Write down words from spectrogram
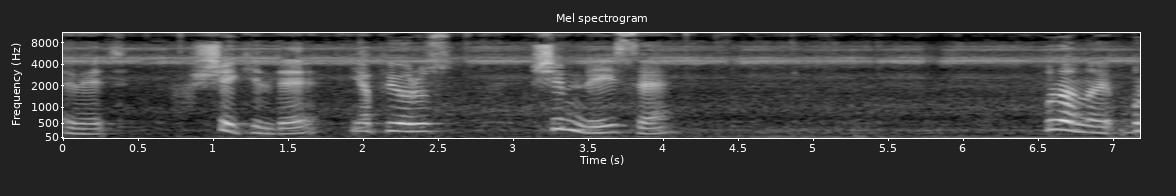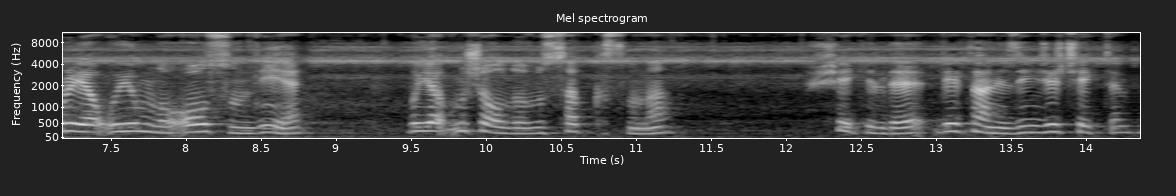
Evet. Şekilde yapıyoruz. Şimdi ise buranı buraya uyumlu olsun diye bu yapmış olduğumuz sap kısmını Şu şekilde bir tane zincir çektim.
